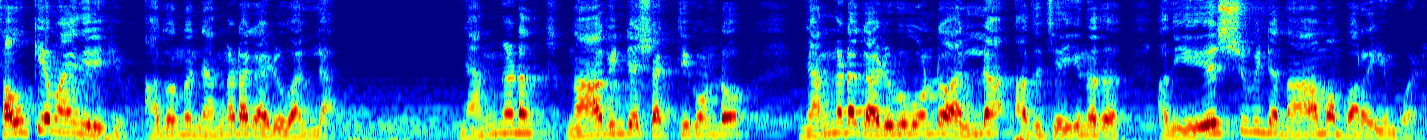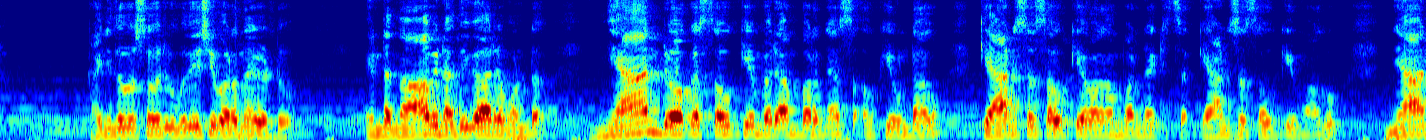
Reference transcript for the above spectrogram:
സൗഖ്യമായെന്നിരിക്കും. അതൊന്നും ഞങ്ങളുടെ കഴിവല്ല. ഞങ്ങളുടെ നാവിന്റെ ശക്തി കൊണ്ടോ ഞങ്ങളുടെ കഴിവ് കൊണ്ടോ അല്ല അത് ചെയ്യുന്നത്. അത് യേശുവിന്റെ നാമം പറയുമ്പോൾ കഴിഞ്ഞ ദിവസം ഒരു ഉപദേശി പറഞ്ഞു കേട്ടു എന്റെ നാവിന് അധികാരമുണ്ട്. ഞാൻ രോഗസൗഖ്യം വരാൻ പറഞ്ഞാൽ സൗഖ്യം ഉണ്ടാകും. ക്യാൻസർ സൗഖ്യമാകാൻ പറഞ്ഞാൽ ക്യാൻസർ സൗഖ്യമാകും. ഞാൻ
